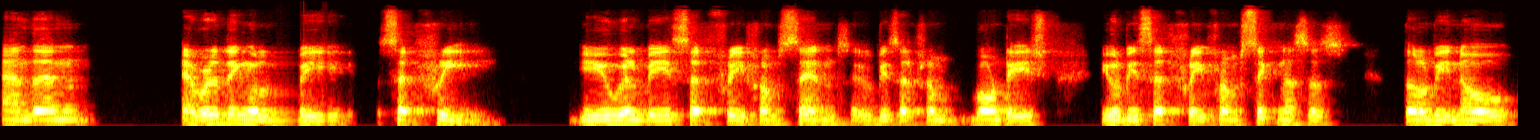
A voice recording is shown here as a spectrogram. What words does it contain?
And then everything will be set free. You will be set free from sins, you will be set from bondage, you'll be set free from sicknesses. There'll be no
